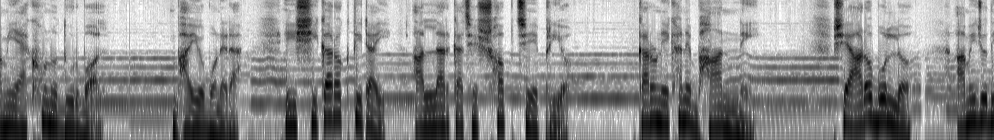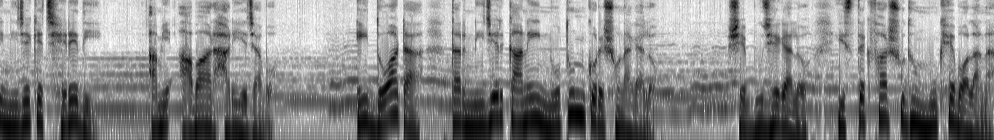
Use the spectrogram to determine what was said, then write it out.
আমি এখনও দুর্বল। ভাই ও বোনেরা, এই স্বীকারোক্তিটাই আল্লাহর কাছে সবচেয়ে প্রিয়, কারণ এখানে ভান নেই। সে আরও বলল আমি যদি নিজেকে ছেড়ে দিই, আমি আবার হারিয়ে যাব। এই দোয়াটা তার নিজের কানেই নতুন করে শোনা গেল। সে বুঝে গেল ইস্তেকফার শুধু মুখে বলা না।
